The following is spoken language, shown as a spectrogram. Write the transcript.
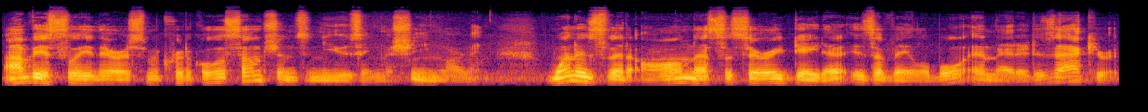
Obviously, there are some critical assumptions in using machine learning. One is that all necessary data is available and that it is accurate.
